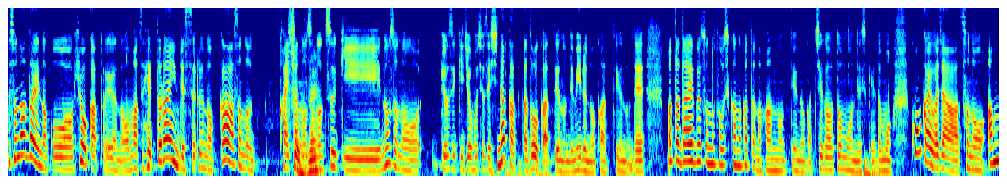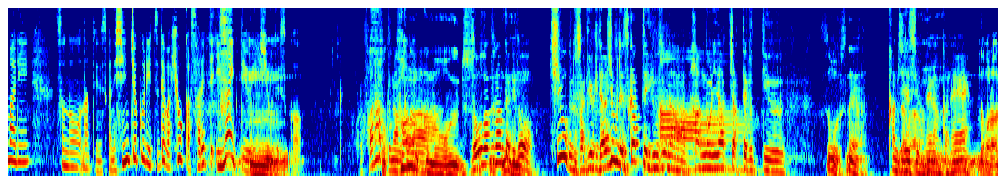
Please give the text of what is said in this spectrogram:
えー、そのあたりのこう評価というのを、まずヘッドラインでするのか、その会社のその通期のその業績情報修正しなかったどうかっていうので見るのかっていうので、まただいぶその投資家の方の反応っていうのが違うと思うんですけれども、今回はじゃあ、そのあんまりそのなんていうんですかね、進捗率では評価されていないっていう印象ですか？ファナックなんかは増額なんだけど、中国の先行き大丈夫ですかっていうふうな反応になっちゃってるっていう。そうですね。感じですよね、なんかね。だから、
